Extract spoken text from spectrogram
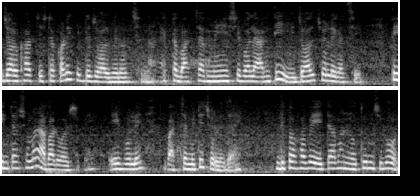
জল খাওয়ার চেষ্টা করে, কিন্তু জল বেরোচ্ছে না। একটা বাচ্চা মেয়ে এসে বলে, আন্টি, জল চলে গেছে। তিনটার সময় আবারও আসবে। এই বলে বাচ্চা মেয়েটি চলে যায়। দীপা ভাবে, এটা আমার নতুন জীবন।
